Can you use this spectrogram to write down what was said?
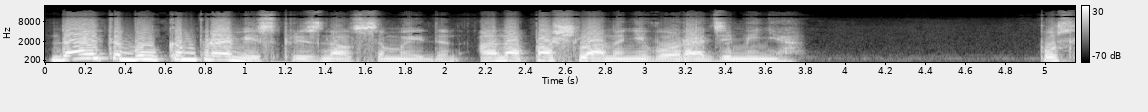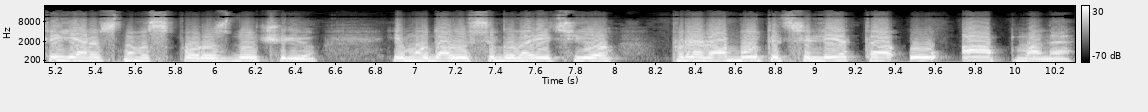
«Да, это был компромисс», — признался Мейден. «Она пошла на него ради меня». После яростного спора с дочерью ему удалось уговорить ее проработать лето у Апмана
